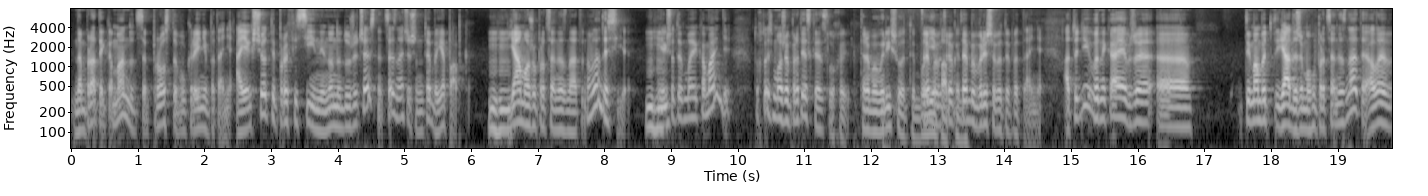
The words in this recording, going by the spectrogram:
набрати команду, це просто в Україні питання. А якщо ти професійний, але не дуже чесний, це значить, що на тебе є папка. Угу. Я можу про це не знати, але вона десь є. Мгм. І якщо ти в моїй команді, то хтось може прийти і сказати, слухай, Треба вирішувати, бо є треба, папка. треба, треба вирішувати питання. А тоді виникає вже. Е, ти, мабуть, я даже можу про це не знати, але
